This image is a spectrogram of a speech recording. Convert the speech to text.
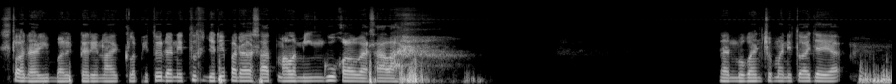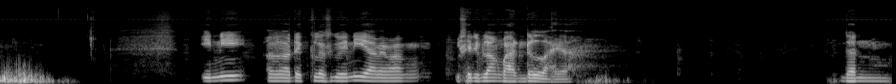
setelah dari balik dari night club itu dan itu terjadi pada saat malam minggu kalau nggak salah. Dan bukan cuma itu aja ya. Ini uh, adik kelas gue ini ya memang bisa dibilang bandel lah ya. Dan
